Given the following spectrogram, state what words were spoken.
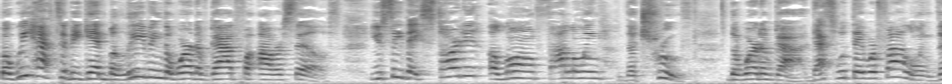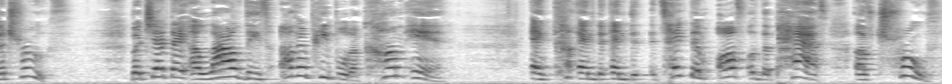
But we have to begin believing the word of God for ourselves. You see, they started along following the truth, the word of God. That's what they were following, the truth. But yet they allowed these other people to come in and and and take them off of the path of truth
